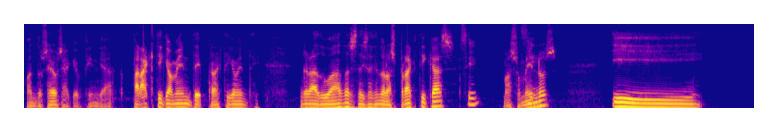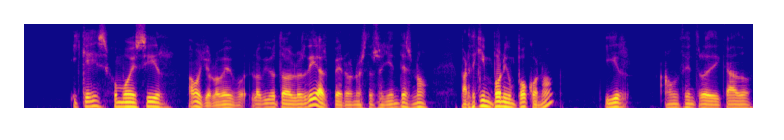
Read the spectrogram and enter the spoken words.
Cuando sea, o sea que, en fin, ya prácticamente, prácticamente graduadas, estáis haciendo las prácticas, Sí. más o Sí. menos. Y... ¿Y qué es? ¿Cómo es ir? Vamos, yo lo, vivo, lo vivo todos los días, pero nuestros oyentes no. Parece que impone un poco, ¿no? Ir a un centro dedicado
